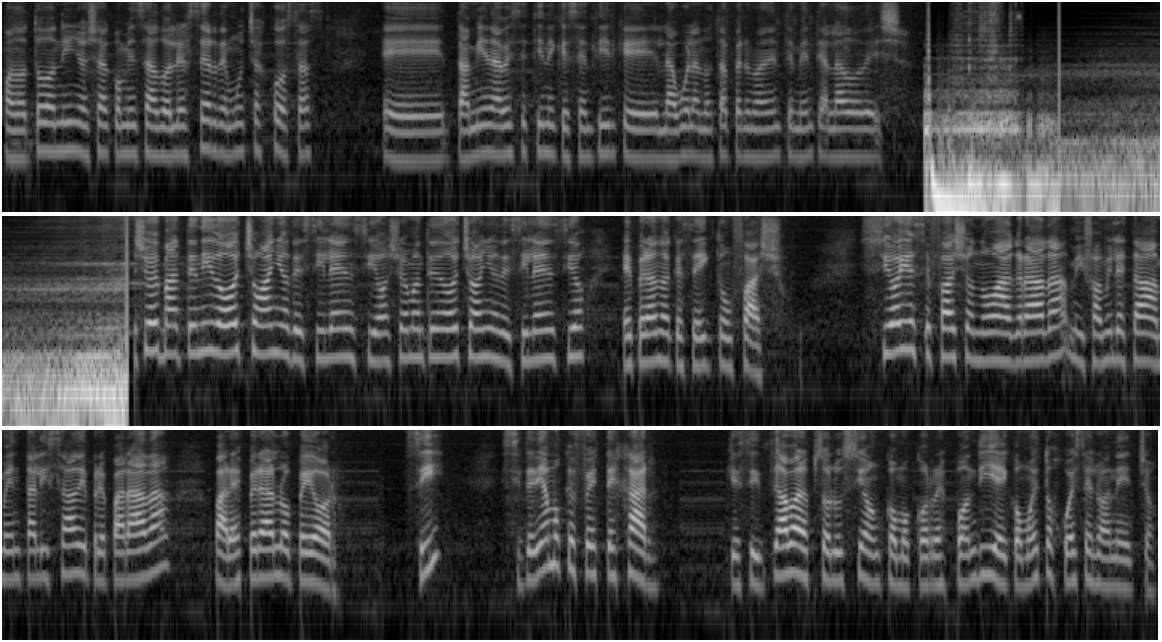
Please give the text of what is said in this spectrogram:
cuando todo niño ya comienza a adolecer de muchas cosas, eh, también a veces tiene que sentir que la abuela no está permanentemente al lado de ella. Yo he mantenido ocho años de silencio, yo he mantenido ocho años de silencio esperando a que se dicte un fallo. Si hoy ese fallo no agrada, mi familia estaba mentalizada y preparada para esperar lo peor. ¿Sí? Si teníamos que festejar que se daba absolución como correspondía y como estos jueces lo han hecho,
